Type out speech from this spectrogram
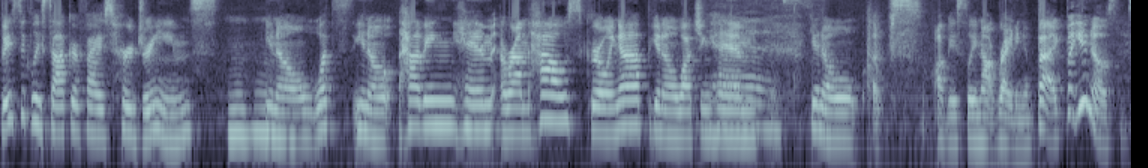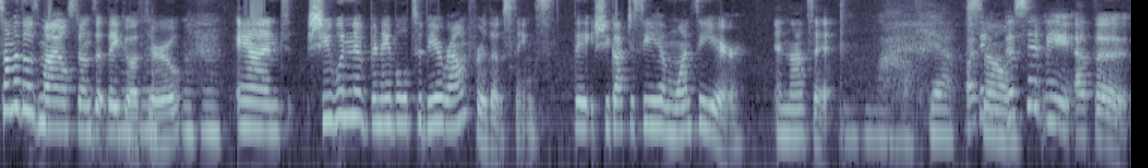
basically sacrifice her dreams. Mm-hmm. You know, what's, you know, having him around the house, growing up, you know, watching him, you know, uh, obviously not riding a bike, but you know, some of those milestones that they go mm-hmm. through. Mm-hmm. And she wouldn't have been able to be around for those things. They she got to see him once a year, and that's it. Wow. Yeah. I think this hit me at the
